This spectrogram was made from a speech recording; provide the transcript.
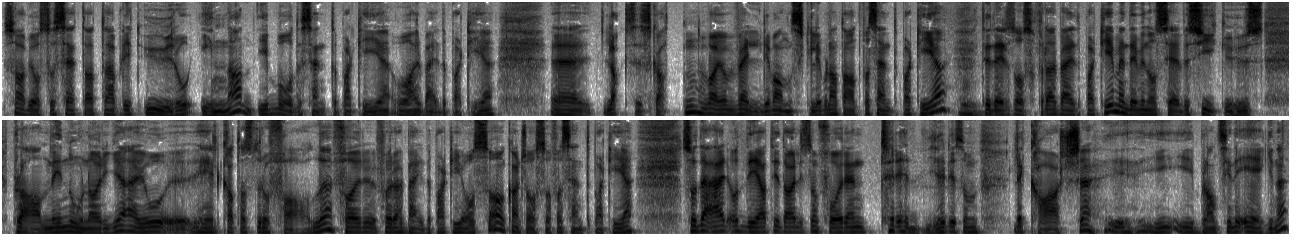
så har vi også sett at det har blitt uro innad i både Senterpartiet og Arbeiderpartiet. Eh, lakseskatten var jo veldig vanskelig bl.a. for Senterpartiet, mm. til dels også for Arbeiderpartiet. Men det vi nå ser ved sykehusplanene i Nord-Norge er jo eh, helt katastrofale for, for, Arbeiderpartiet også, og kanskje også for Senterpartiet. Så det er, Og det at de da liksom får en tredje liksom, lekkasje i, i blant sine egne,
